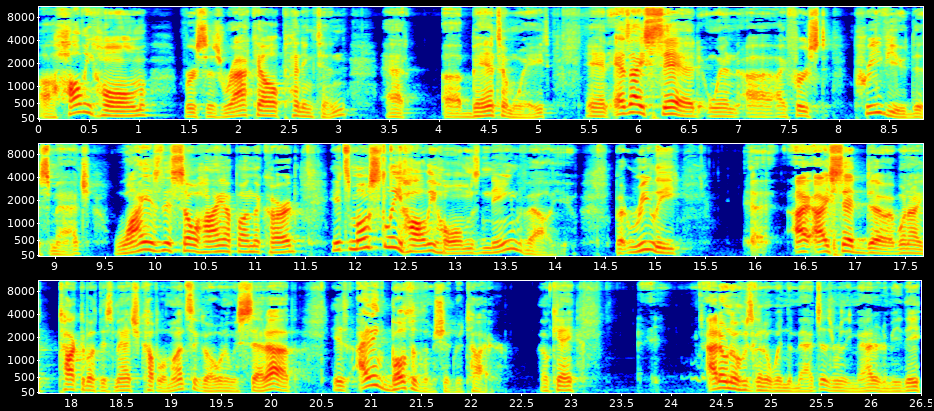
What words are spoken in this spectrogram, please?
uh, Holly Holm versus Raquel Pennington at uh, bantamweight. And as I said when uh, I first previewed this match, why is this so high up on the card? It's mostly Holly Holm's name value, but really uh, I, I said uh, when I talked about this match a couple of months ago when it was set up, is I think both of them should retire. Okay, I don't know who's going to win the match. It doesn't really matter to me. They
